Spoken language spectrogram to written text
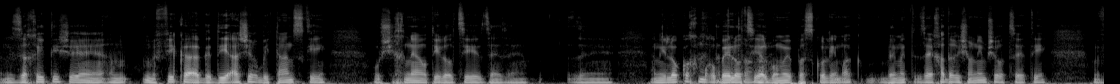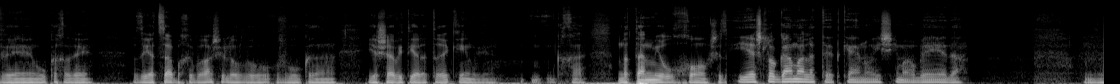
אני זכיתי שהמפיק האגדי אשר ביטנסקי, הוא שכנע אותי להוציא את זה. זה, זה אני לא כל כך מרבה להוציא אלבומי פסקולים, רק באמת, זה אחד הראשונים שהוצאתי, והוא ככה, זה, זה יצא בחברה שלו, והוא, והוא ככה ישב איתי על הטרקים, ככה נתן מרוחו. שזה... יש לו גם מה לתת, כן, הוא איש עם הרבה ידע. ו...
